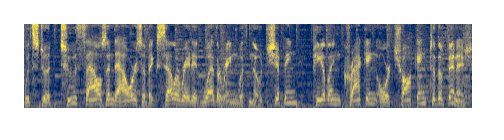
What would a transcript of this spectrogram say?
withstood 2,000 hours of accelerated weathering with no chipping, peeling, cracking, or chalking to the finish,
